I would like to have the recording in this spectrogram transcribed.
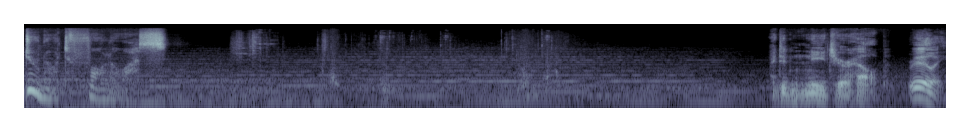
Do not follow us. I didn't need your help. Really?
